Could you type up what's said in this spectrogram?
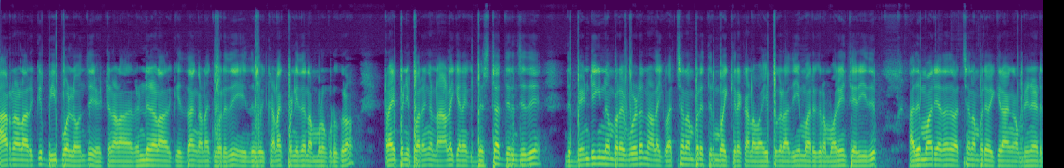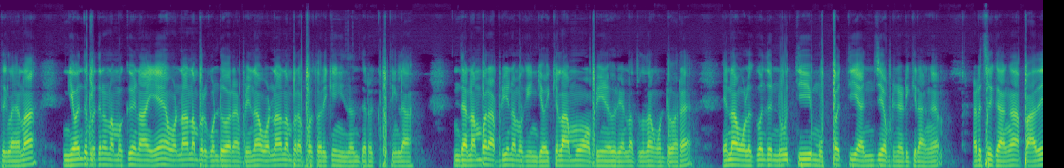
ஆறு நாளாக இருக்குது பி போர்டில் வந்து எட்டு நாளாக ரெண்டு நாளாக இருக்குது இதுதான் கணக்கு வருது. இது கணக்கு பண்ணி தான் நம்மளும் கொடுக்குறோம். ட்ரை பண்ணி பாருங்கள் நாளைக்கு எனக்கு பெஸ்ட்டாக தெரிஞ்சது இந்த பெண்டிங் நம்பரை விட நாளைக்கு வச்ச நம்பரே திரும்ப வைக்கிறக்கான வாய்ப்புகள் அதிகமாக இருக்கிற மாதிரியும் தெரியுது. அது மாதிரி ஏதாவது வச்ச நம்பரே வைக்கிறாங்க அப்படின்னு எடுத்துக்கலாம். ஏன்னா இங்கே வந்து பார்த்தீங்கன்னா நமக்கு நான் ஏன் ஒன்றாம் நம்பர் கொண்டு வரேன் அப்படின்னா ஒன்றாம் நம்பரை பொறுத்த வரைக்கும் இது வந்து இருக்குது பார்த்தீங்களா இந்த நம்பர் அப்படியே நமக்கு இங்கே வைக்கலாமோ அப்படின்னு ஒரு எண்ணத்தில் தான் கொண்டு வரேன். ஏன்னா உங்களுக்கு வந்து நூற்றி முப்பத்தி அஞ்சு அப்படின்னு அடிக்கிறாங்க. அடிச்சிருக்காங்க. அப்போ அதே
